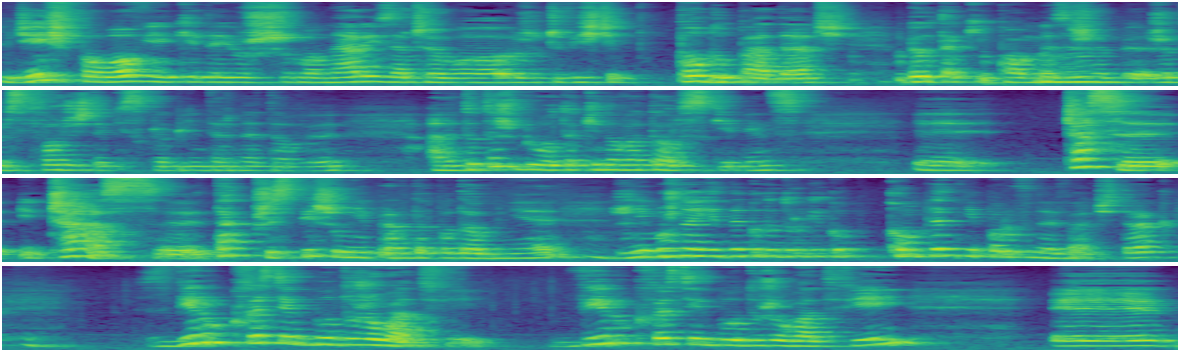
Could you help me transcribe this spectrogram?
Gdzieś w połowie, kiedy już Monari zaczęło rzeczywiście podupadać, był taki pomysł, Mhm. żeby, żeby stworzyć taki sklep internetowy, ale to też było takie nowatorskie, więc y, czasy i czas y, tak przyspieszył nieprawdopodobnie, że nie można jednego do drugiego kompletnie porównywać, tak? W wielu kwestiach było dużo łatwiej. W wielu kwestiach było dużo łatwiej. Y,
